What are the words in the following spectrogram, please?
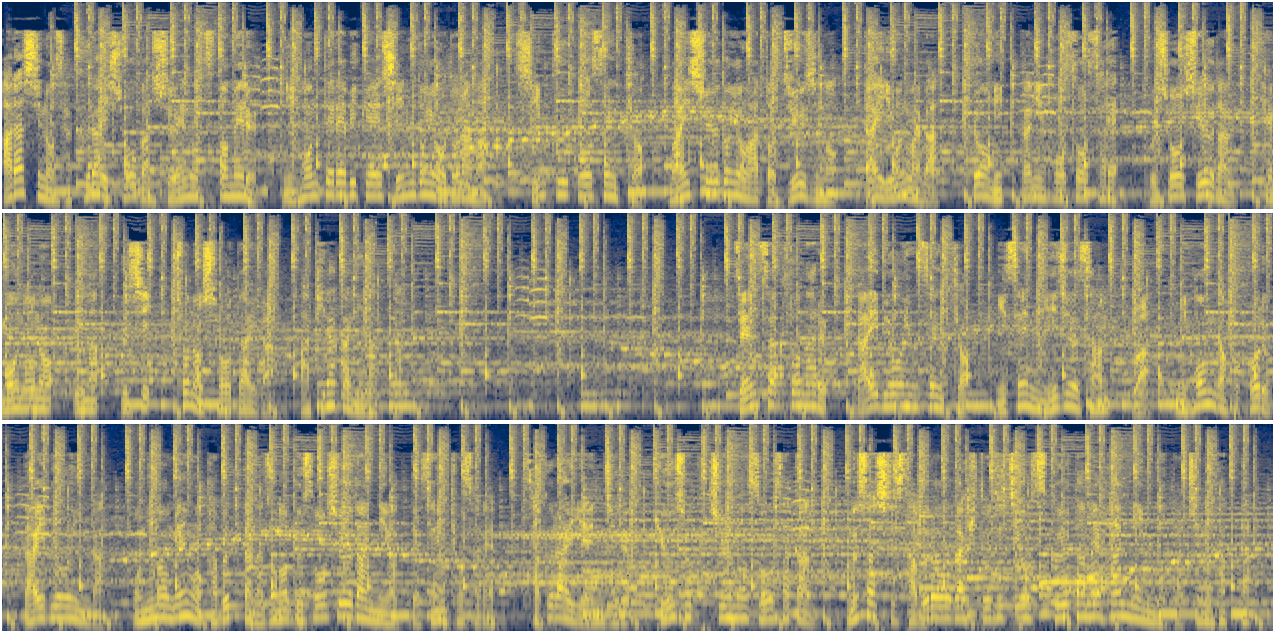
嵐の桜井翔が主演を務める日本テレビ系新土曜ドラマ新空港選挙毎週土曜あと10時の第4話が今日3日に放送され武将集団獣の馬牛著の正体が明らかになった。前作となる大病院選挙2023は日本が誇る大病院が鬼の面をかぶった謎の武装集団によって占拠され桜井演じる休職中の捜査官武蔵三郎が人質を救うため犯人に立ち向かった。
